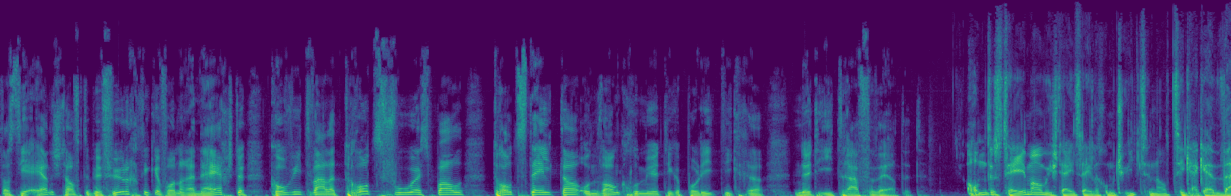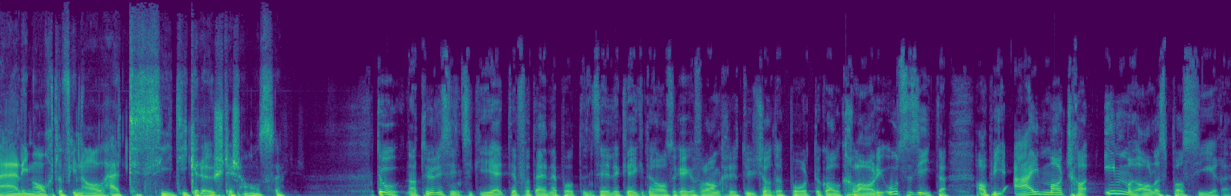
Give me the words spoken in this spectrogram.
dass die ernsthaften Befürchtungen von einer nächsten Covid-Welle trotz Fußball, trotz Delta und wankelmütiger Politiker nicht eintreffen werden. Anderes Thema, wie steht es eigentlich um die Schweizer Nazi? Gegen wer im Achtelfinal hat sie die grössten Chancen? Du, natürlich sind sie jeder von diesen potenziellen Gegnern, also gegen Frankreich, Deutschland oder Portugal, klare Außenseiter. Aber bei einem Match kann immer alles passieren.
